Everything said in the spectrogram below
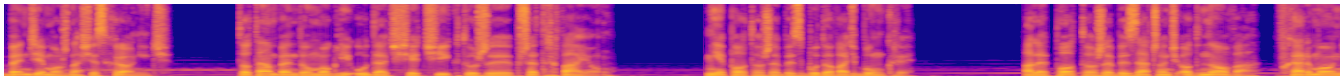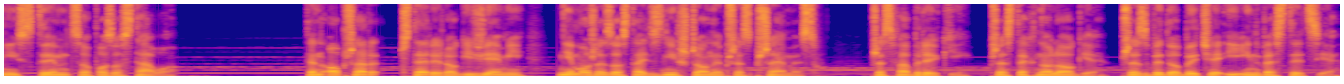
będzie można się schronić. To tam będą mogli udać się ci, którzy przetrwają. Nie po to, żeby zbudować bunkry, ale po to, żeby zacząć od nowa, w harmonii z tym, co pozostało. Ten obszar cztery rogi ziemi nie może zostać zniszczony przez przemysł, przez fabryki, przez technologię, przez wydobycie i inwestycje.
